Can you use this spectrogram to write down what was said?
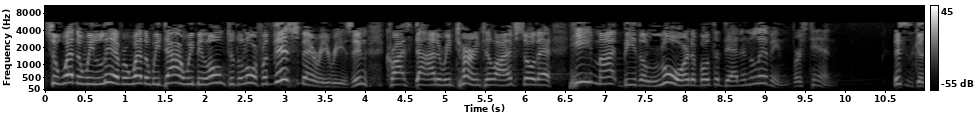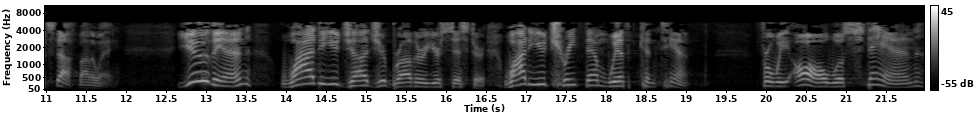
So whether we live or whether we die, we belong to the Lord. For this very reason, Christ died and returned to life so that he might be the Lord of both the dead and the living. Verse 10. This is good stuff, by the way. You then, why do you judge your brother or your sister? Why do you treat them with contempt? For we all will stand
